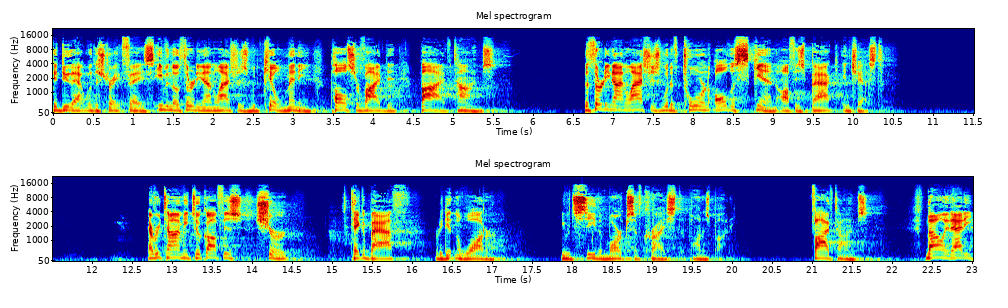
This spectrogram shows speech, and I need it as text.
could do that with a straight face. Even though 39 lashes would kill many, Paul survived it five times. The 39 lashes would have torn all the skin off his back and chest. Every time he took off his shirt to take a bath or to get in the water, he would see the marks of Christ upon his body. Five times. Not only that, he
